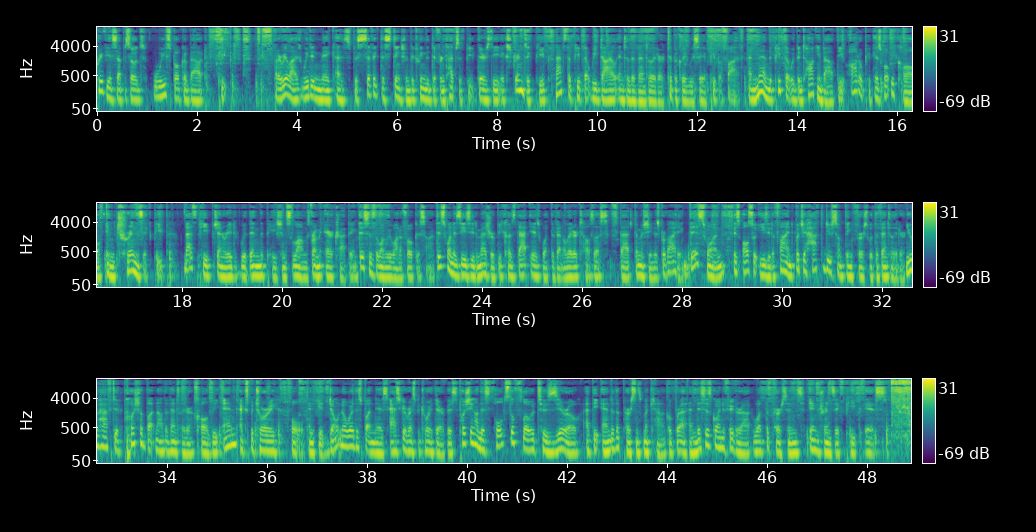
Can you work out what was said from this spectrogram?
Previous episodes, we spoke about PEEP, but I realized we didn't make a specific distinction between the different types of PEEP. There's the extrinsic PEEP. That's the PEEP that we dial into the ventilator. Typically, we say a PEEP of five. And then the PEEP that we've been talking about, the auto PEEP, is what we call intrinsic PEEP. That's PEEP generated within the patient's lungs from air trapping. This is the one we want to focus on. This one is easy to measure because that is what the ventilator tells us that the machine is providing. This one is also easy to find, but you have to do something first with the ventilator. You have to push a button on the ventilator called the end expiratory hold. And if you don't know where this button is, ask your respiratory therapist. Pushing on this holds the flow to zero at the end of the person's mechanical breath. And this is going to figure out what the person's intrinsic PEEP is.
